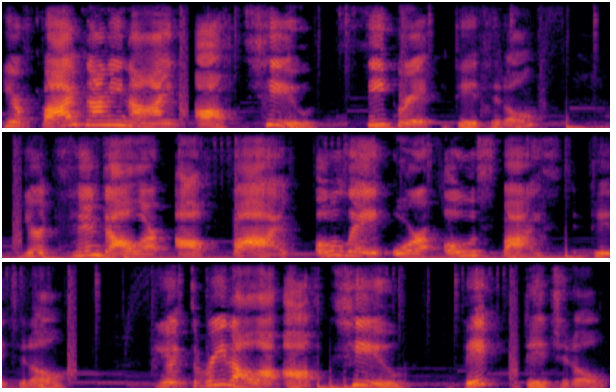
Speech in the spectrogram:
Your $5.99 off two Secret Digital, your $10 off five Olay or Old Spice Digital. Your $3 off two Bic Digital.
